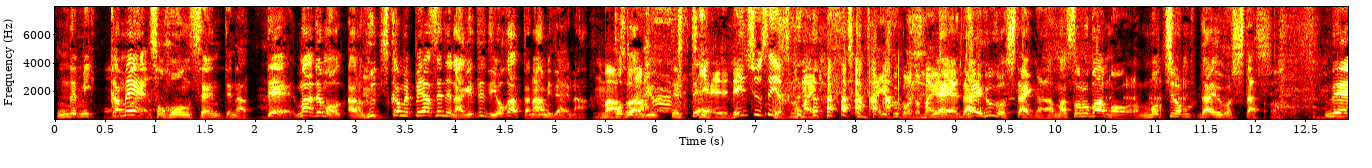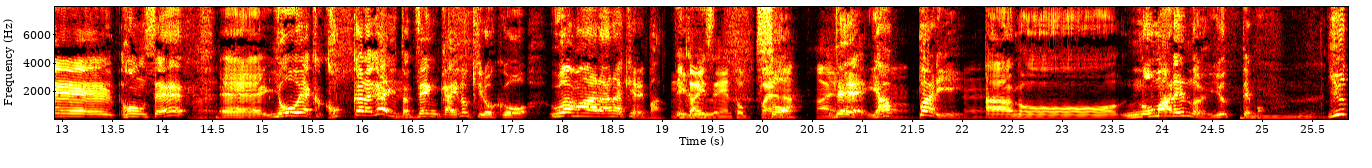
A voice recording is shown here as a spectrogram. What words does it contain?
で、3日目、やそう、本戦ってなって、まあでも、あの、2日目ペア戦で投げててよかったな、みたいなまあ、ことは言ってそらいやいて。や、練習せえよ、その前に。大富豪の前に。いやいや、大富豪したいから。まあ、その場も、もちろん大富豪したし。で、本戦、えー、ようやくこっからが言ったら前回の記録を上回らなければっていう。二回戦突破やなそう。はいで、やっぱり、あのー飲まれんのよ、言っても。言っ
